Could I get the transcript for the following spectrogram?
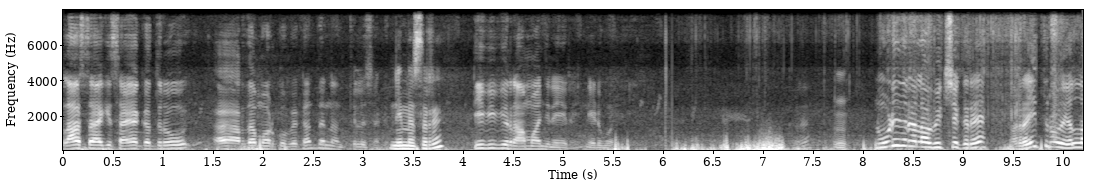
ಲಾಸ್ ಆಗಿ ಸಾಯಕತ್ತರು ಆ, ಅರ್ಧ ಮಾಡ್ಕೋಬೇಕಂತ ನಾನು ತಿಳಿಸ ನಿಮ್ಮ ಹೆಸರು? ರೀ ಟಿ ವಿ ವಿ ರಾಮಾಂಜನೇಯ ರೀ ನಿಡ್ಬಂದಿ ನೋಡಿದ್ರಲ್ಲ ವೀಕ್ಷಕರೇ, ರೈತರು ಎಲ್ಲ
